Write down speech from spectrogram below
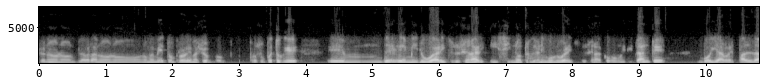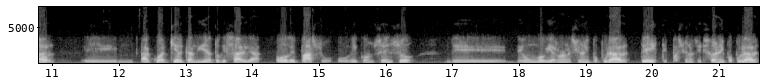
yo no, no la verdad no, no, no me meto en problemas, yo por supuesto que em, desde mi lugar institucional, y si no tuviera ningún lugar institucional como militante, voy a respaldar em, a cualquier candidato que salga o de paso o de consenso de, un gobierno nacional y popular, de este espacio nacional y popular,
